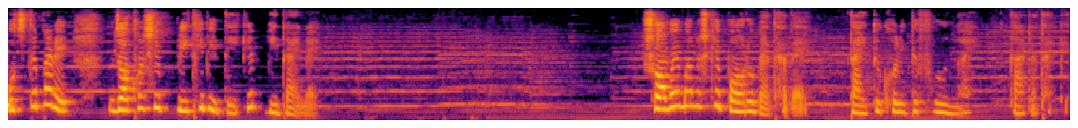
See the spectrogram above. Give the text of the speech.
বুঝতে পারে যখন সে পৃথিবী থেকে বিদায় নেয়। সময় মানুষকে বড় ব্যথা দেয়, তাই তো খড়িতে ফুল নয়, কাটা থাকে।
